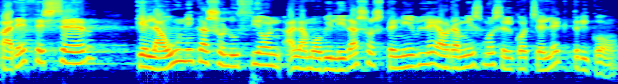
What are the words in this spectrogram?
parece ser que la única solución a la movilidad sostenible ahora mismo es el coche eléctrico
